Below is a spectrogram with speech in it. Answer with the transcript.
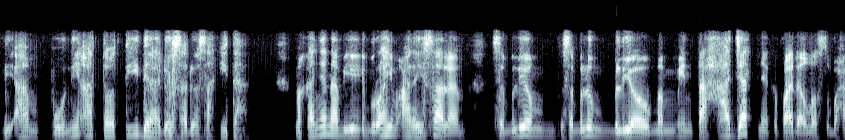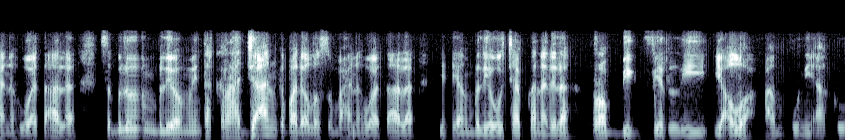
diampuni atau tidak dosa-dosa kita. Makanya Nabi Ibrahim alaihissalam sebelum sebelum beliau meminta hajatnya kepada Allah Subhanahu wa taala, sebelum beliau meminta kerajaan kepada Allah Subhanahu wa taala, yang beliau ucapkan adalah firli, ya Allah ampuni aku.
